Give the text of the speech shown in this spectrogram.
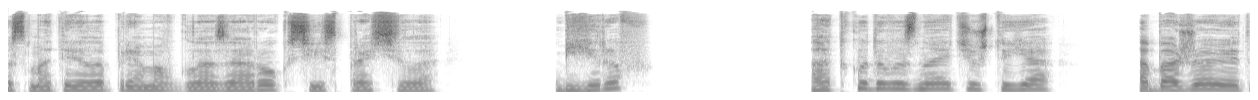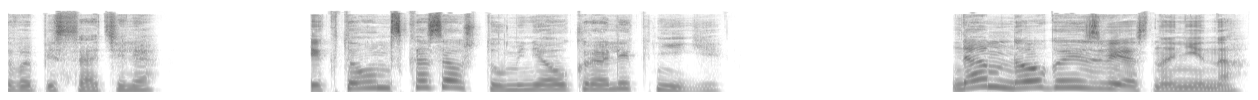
посмотрела прямо в глаза Рокси и спросила, «Биров? А откуда вы знаете, что я Обожаю этого писателя. И кто вам сказал, что у меня украли книги? Нам много известно, Нина.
